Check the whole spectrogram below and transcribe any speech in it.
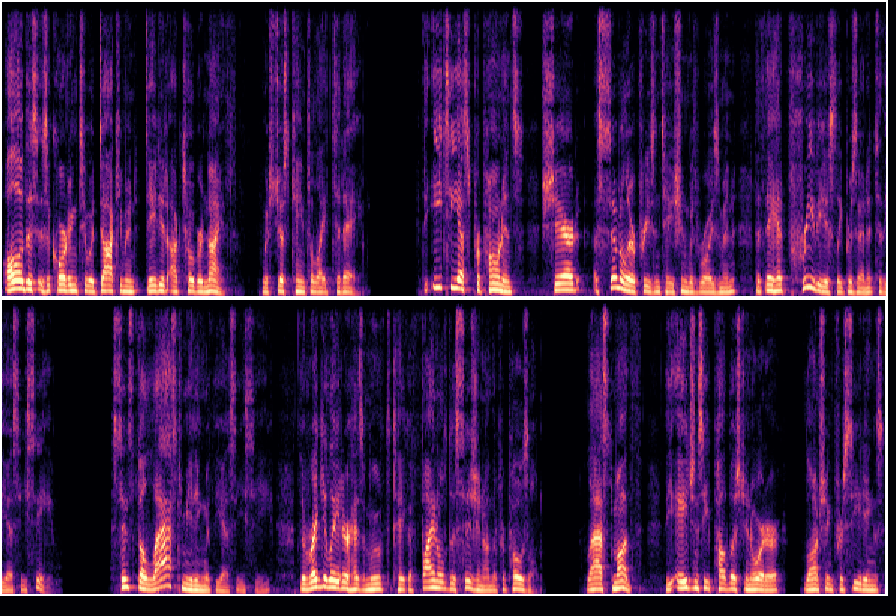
All of this is according to a document dated October 9th, which just came to light today. The ETF's proponents shared a similar presentation with Roisman that they had previously presented to the SEC. Since the last meeting with the SEC, the regulator has moved to take a final decision on the proposal. Last month, the agency published an order launching proceedings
